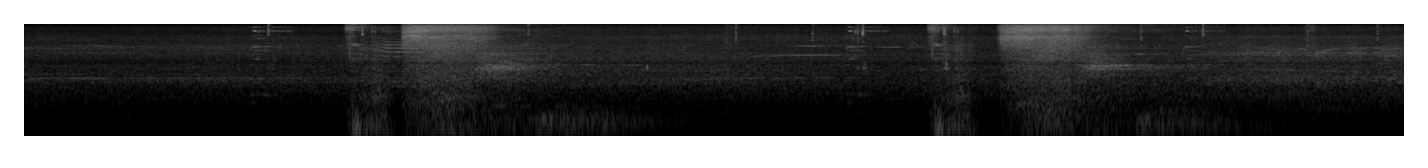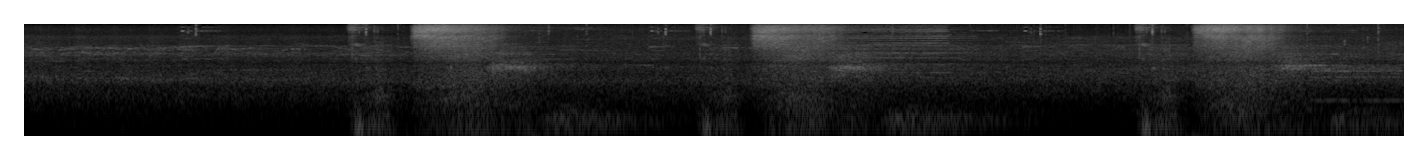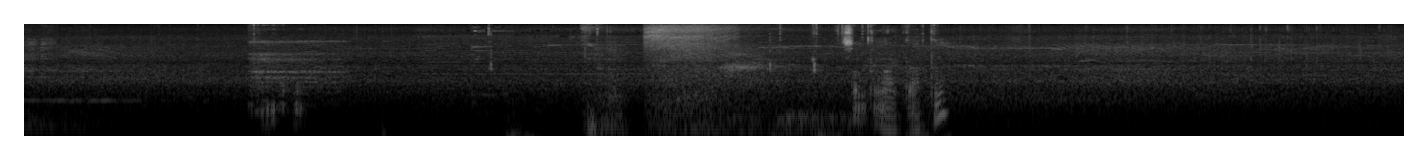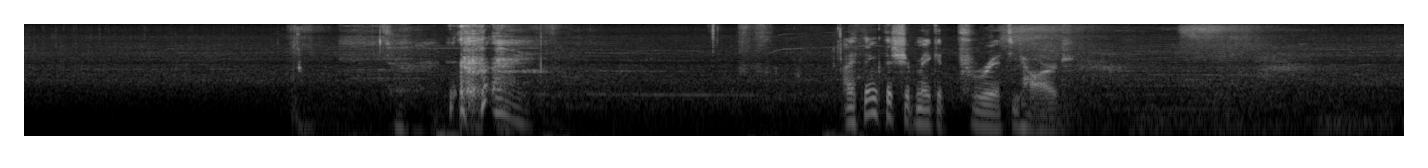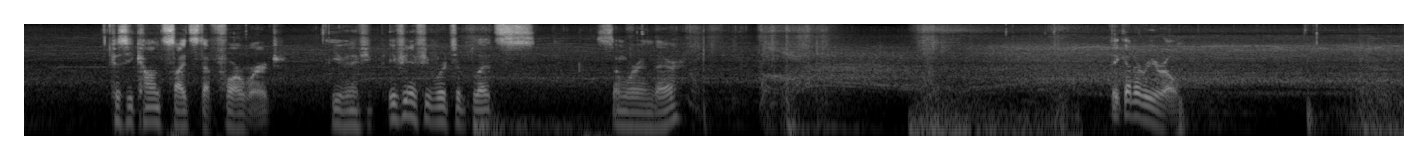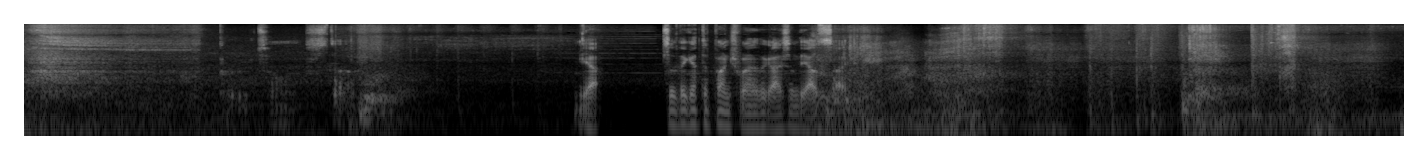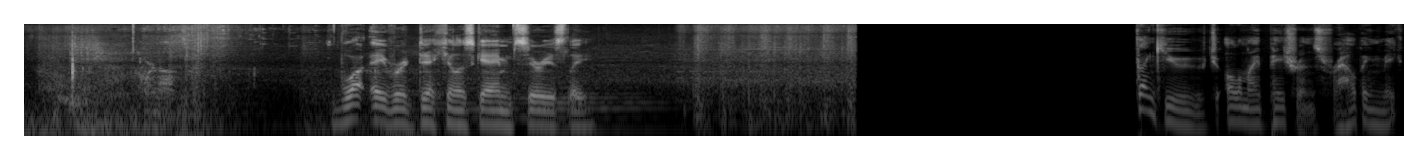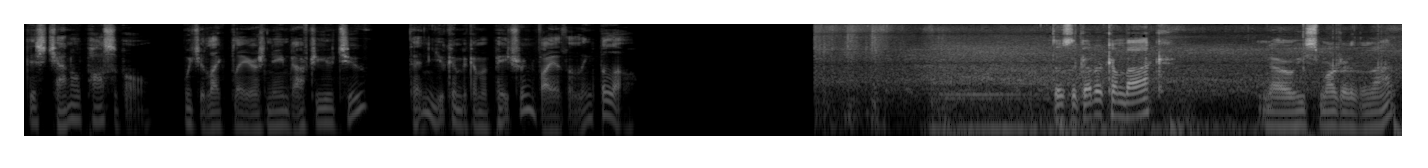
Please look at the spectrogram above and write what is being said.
I think this should make it pretty hard. Because he can't sidestep forward. Even if you, even if you were to blitz somewhere in there. They got a reroll. Brutal stuff. Yeah. So they get to punch one of the guys on the outside. Or not. What a ridiculous game, seriously. Thank you to all of my patrons for helping make this channel possible. Would you like players named after you too? Then you can become a patron via the link below. Does the gutter come back? No, he's smarter than that.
